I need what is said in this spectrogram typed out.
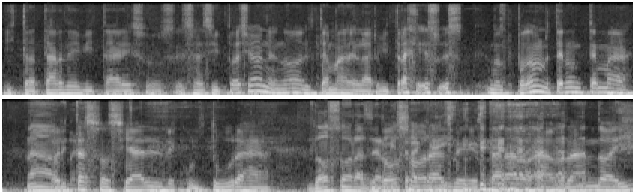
y tratar de evitar esos, esas situaciones, ¿no? El tema del arbitraje. Eso es, nos podemos meter en un tema ahorita social, de cultura, Dos horas de Dos horas de estar hablando ahí.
